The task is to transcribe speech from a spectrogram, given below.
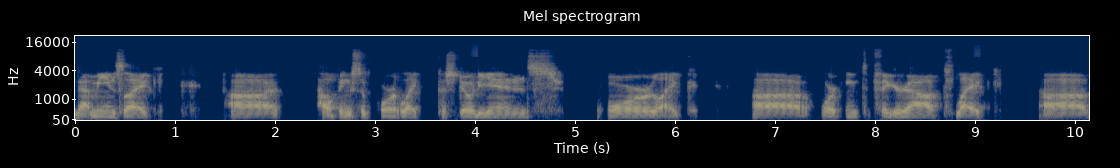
that means like uh, helping support like custodians or like uh, working to figure out like uh,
